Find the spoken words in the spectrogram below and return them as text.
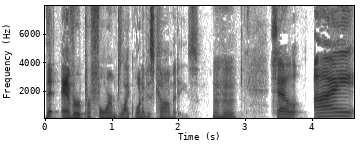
that ever performed like one of his comedies. Mm-hmm. So I,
